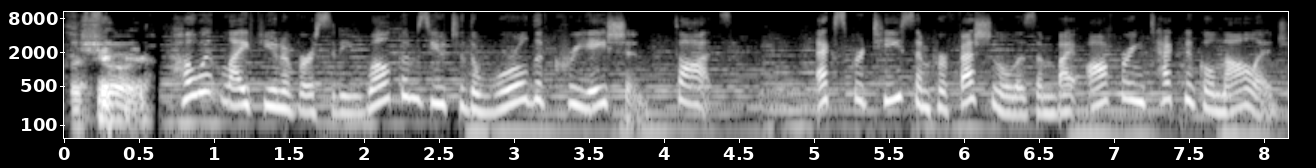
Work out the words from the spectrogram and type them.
For sure. Poet Life University welcomes you to the world of creation, thoughts, expertise, and professionalism by offering technical knowledge,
